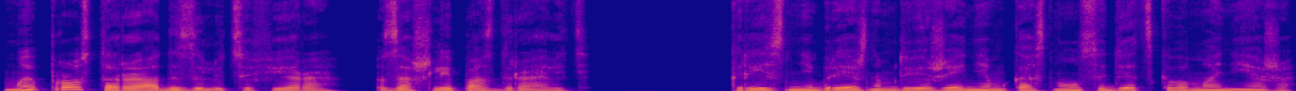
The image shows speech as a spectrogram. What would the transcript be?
Мы просто рады за Люцифера, зашли поздравить». Крис небрежным движением коснулся детского манежа,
